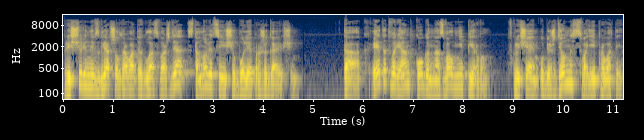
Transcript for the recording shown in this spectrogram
Прищуренный взгляд шелтоватых глаз вождя становится еще более прожигающим. Так, этот вариант Коган назвал мне первым. Включаем убежденность своей правоты.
